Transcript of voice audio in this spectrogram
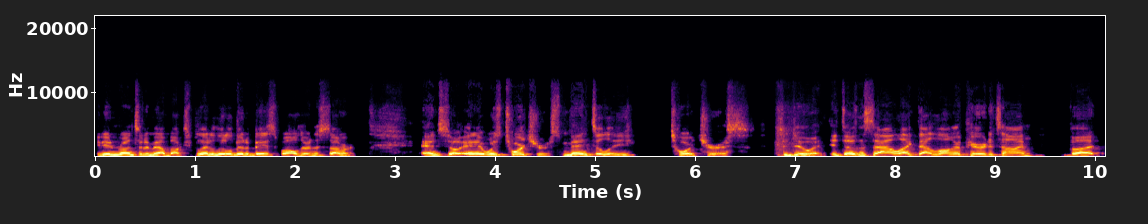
He didn't run to the mailbox. He played a little bit of baseball during the summer. And so, and it was torturous, mentally torturous to do it. It doesn't sound like that long a period of time, but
